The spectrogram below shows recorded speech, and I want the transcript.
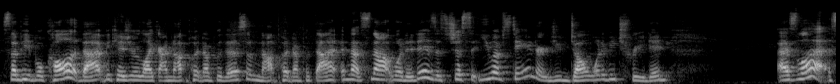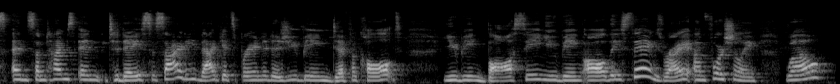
some people call it that because you're like, I'm not putting up with this, I'm not putting up with that. And that's not what it is. It's just that you have standards. You don't want to be treated as less. And sometimes in today's society, that gets branded as you being difficult, you being bossy, you being all these things, right? Unfortunately, well,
